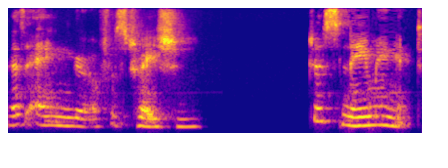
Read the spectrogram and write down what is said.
there's anger or frustration. Just naming it.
